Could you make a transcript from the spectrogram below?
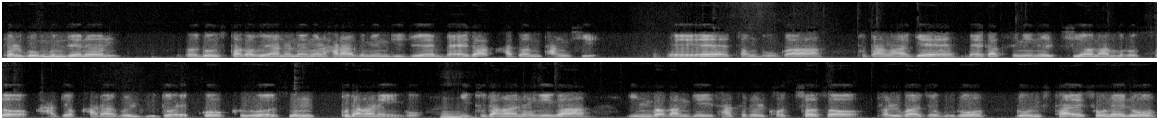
결국 문제는 어, 론스타가 외환은행을 하나금융기주에 매각하던 당시에 정부가 부당하게 매각 승인을 지연함으로써 가격 하락을 유도했고 그것은 부당한 행위고 음. 이 부당한 행위가 인과관계의 사슬을 거쳐서 결과적으로 론스타의 손해로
